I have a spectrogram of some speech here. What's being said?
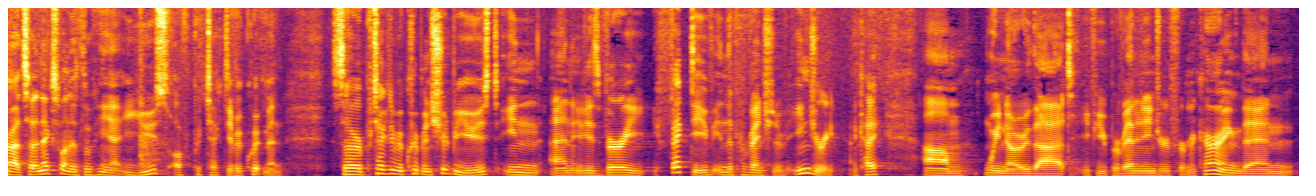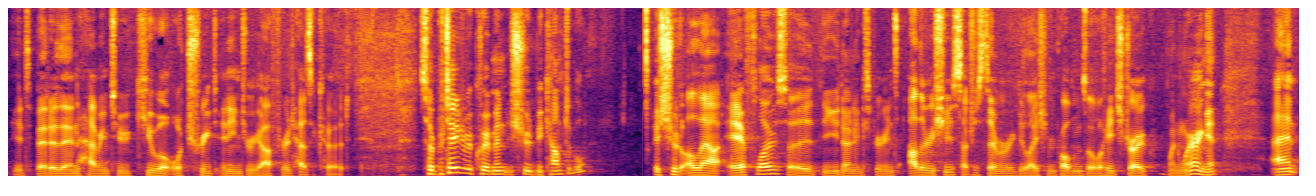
All right, so next one is looking at use of protective equipment. So protective equipment should be used in, and it is very effective in the prevention of injury, okay? Um, we know that if you prevent an injury from occurring, then it's better than having to cure or treat an injury after it has occurred. So protective equipment should be comfortable. It should allow airflow so that you don't experience other issues such as thermoregulation problems or heat stroke when wearing it. And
